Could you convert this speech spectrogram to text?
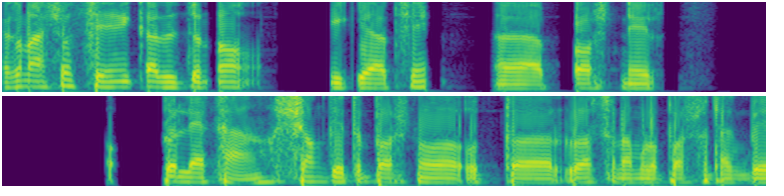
এখন আসো শ্রেণির কাজের জন্য কি কি আছে? প্রশ্নের উত্তর লেখা, সংক্ষিপ্ত প্রশ্ন, উত্তর, রচনামূলক প্রশ্ন থাকবে,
